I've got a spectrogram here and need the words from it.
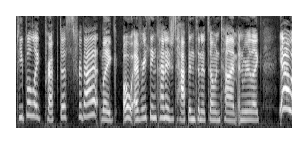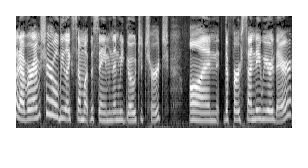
people like prepped us for that. Like, oh, everything kind of just happens in its own time. And we were like, yeah, whatever. I'm sure it'll be like somewhat the same. And then we go to church on the first Sunday we were there.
